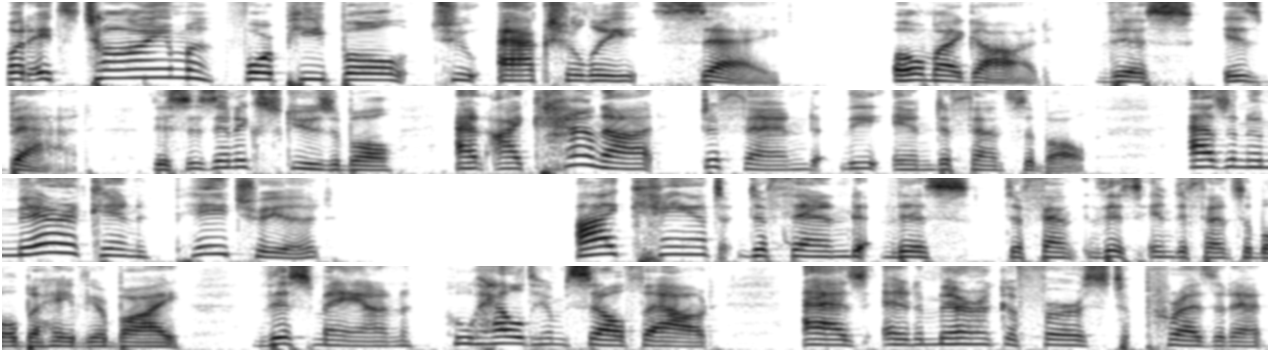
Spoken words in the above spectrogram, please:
But it's time for people to actually say, oh my God, this is bad. This is inexcusable, and I cannot defend the indefensible. As an American patriot, I can't defend this this indefensible behavior by this man who held himself out as an America First president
